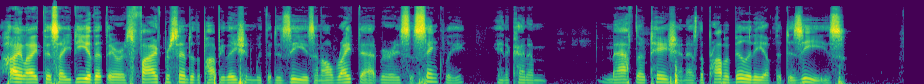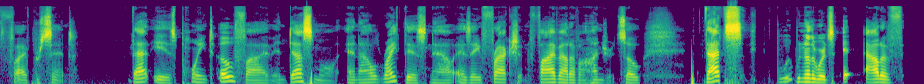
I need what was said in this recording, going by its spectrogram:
highlight this idea that there is 5% of the population with the disease, and I'll write that very succinctly in a kind of math notation as the probability of the disease, 5%. That is 0.05 in decimal, and I'll write this now as a fraction, 5 out of 100. So that's, in other words, out of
